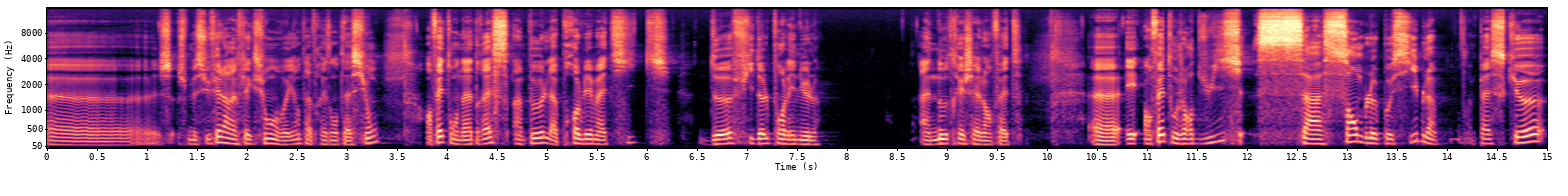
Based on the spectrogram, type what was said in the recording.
Euh, je me suis fait la réflexion en voyant ta présentation. En fait, on adresse un peu la problématique de Fiddle pour les nuls, à notre échelle en fait. Et en fait, aujourd'hui, ça semble possible parce que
